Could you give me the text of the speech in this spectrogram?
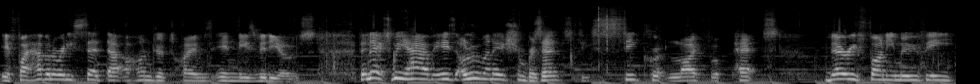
If I haven't already said that a hundred times in these videos. The next we have is Illumination Presents The Secret Life of Pets. Very funny movie.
